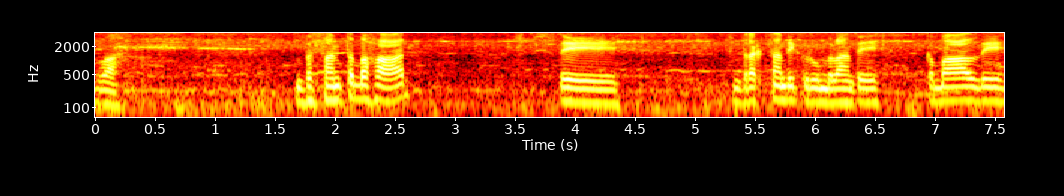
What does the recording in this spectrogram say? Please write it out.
ਵਾਹ। ਬਸੰਤ ਬਹਾਰ ਤੇ ਦਰਖਤਾਂ ਦੀ ਕਰੂੰਬਲਾਂ ਤੇ ਕਮਾਲ ਦੇ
